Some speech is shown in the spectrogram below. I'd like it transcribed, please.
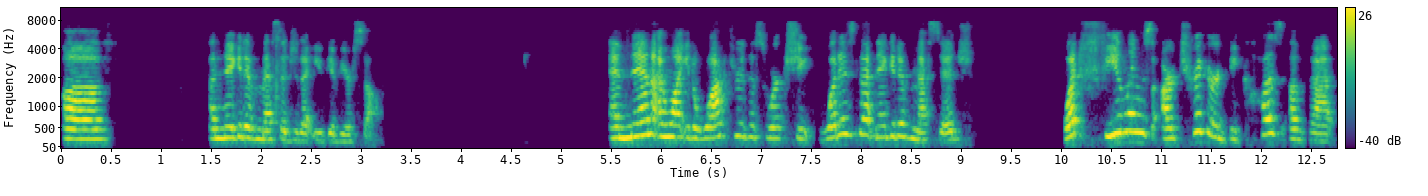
of a negative message that you give yourself. And then I want you to walk through this worksheet. What is that negative message? What feelings are triggered because of that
